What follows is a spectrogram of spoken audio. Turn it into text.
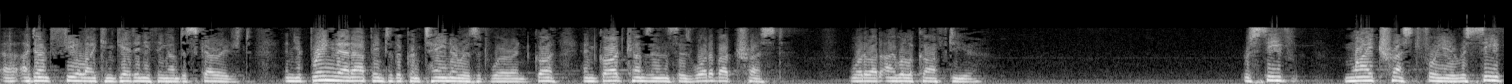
uh, I don't feel I can get anything, I'm discouraged. And you bring that up into the container, as it were, and God, and God comes in and says, What about trust? What about I will look after you? Receive my trust for you. Receive,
